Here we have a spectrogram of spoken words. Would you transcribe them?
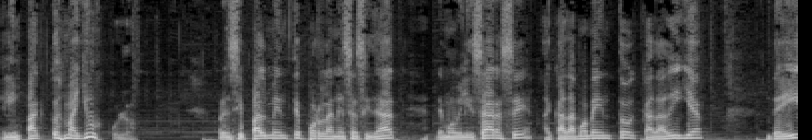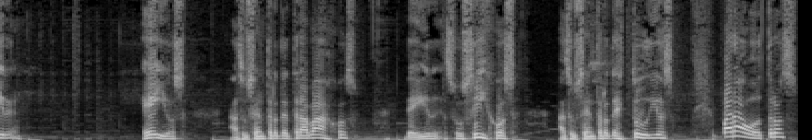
el impacto es mayúsculo, principalmente por la necesidad de movilizarse a cada momento, cada día, de ir ellos a sus centros de trabajos, de ir sus hijos a sus centros de estudios. Para otros,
